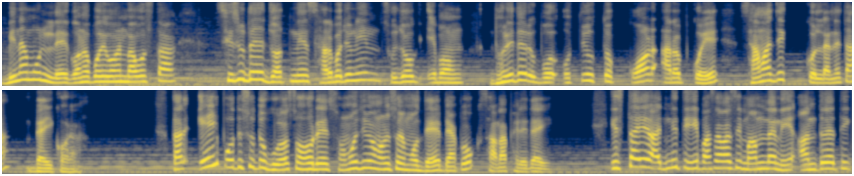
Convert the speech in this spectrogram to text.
বিনামূল্যে গণপরিবহন ব্যবস্থা শিশুদের যত্নে সার্বজনীন সুযোগ এবং ধনীদের উপর অতিরিক্ত কর আরোপ করে সামাজিক কল্যাণে তা ব্যয় করা। তার এই প্রতিশ্রুতিগুলো শহরের শ্রমজীবী মানুষের মধ্যে ব্যাপক সাড়া ফেলে দেয়। স্থায়ী রাজনীতি পাশাপাশি মামদানি আন্তর্জাতিক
